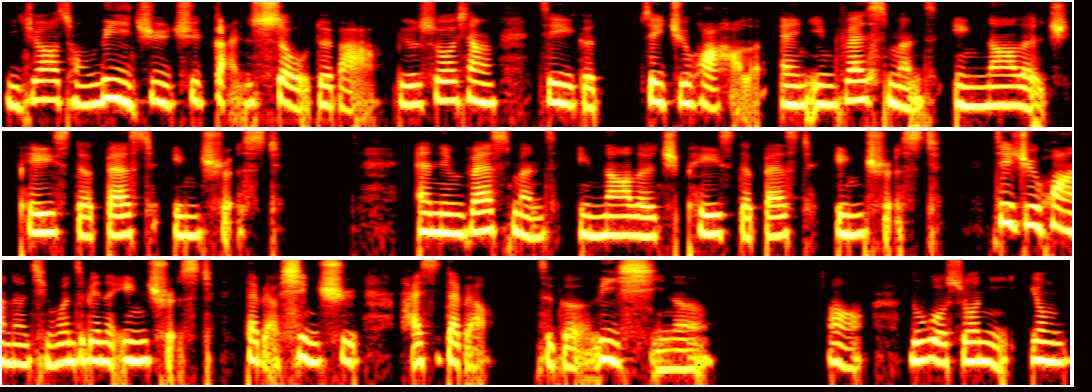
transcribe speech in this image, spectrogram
你就要从例句去感受，对吧？比如说像这个这句话好了，An investment in knowledge pays the best interest. An investment in knowledge pays the best interest. 这句话呢？请问这边的 interest 代表兴趣，还是代表这个利息呢？啊，如果说你用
